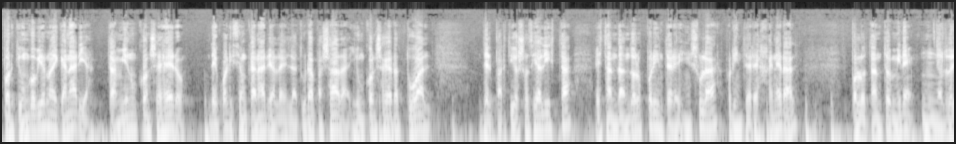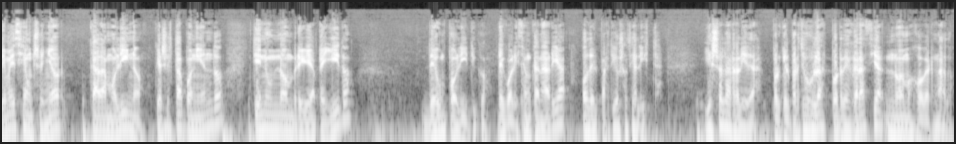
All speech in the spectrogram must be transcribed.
porque un gobierno de Canarias, también un consejero de Coalición Canaria la legislatura pasada y un consejero actual del Partido Socialista, están dándolos por interés insular, por interés general. Por lo tanto, mire, el otro día me decía un señor, cada molino que se está poniendo tiene un nombre y apellido de un político de Coalición Canaria o del Partido Socialista. Y eso es la realidad, porque el Partido Popular, por desgracia, no hemos gobernado.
